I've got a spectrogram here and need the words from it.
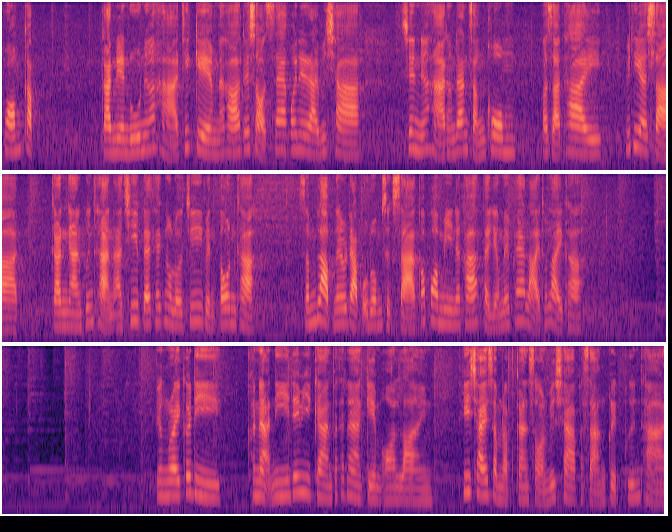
พร้อมกับการเรียนรู้เนื้อหาที่เกมนะคะ ได้สอดแทรกไว้ในรายวิชา เช่นเนื้อหาทางด้านสังคม ภาษาไทย วิทยาศาสตร์ การงานพื้นฐานอาชีพและเทคโนโลยีเป็นต้นค่ะสำหรับในระดับอุดมศึกษาก็พอมีนะคะ แต่ยังไม่แพร่หลายเท่าไหร่ค่ะ อย่างไรก็ดี ขณะนี้ได้มีการพัฒนาเกมออนไลน์ ที่ใช้สำหรับการสอนวิชาภาษาอังกฤษพื้นฐาน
